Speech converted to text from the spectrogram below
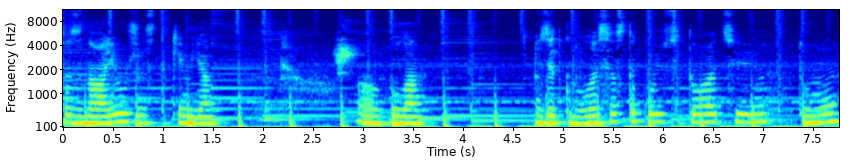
це знаю, вже з таким я е, була зіткнулася з такою ситуацією. Тому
